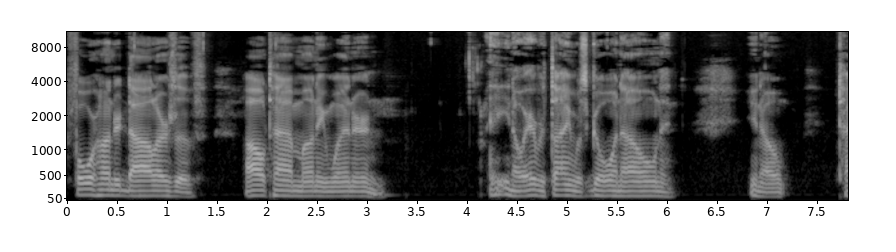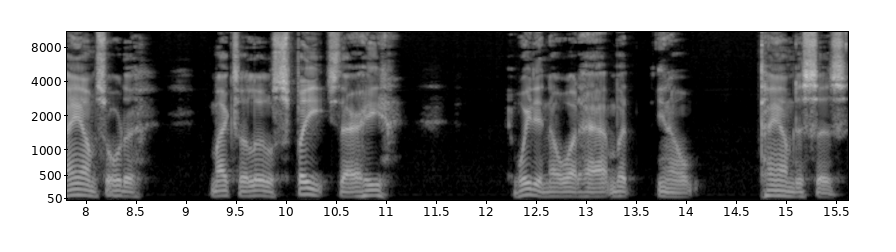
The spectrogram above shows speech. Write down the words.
four hundred dollars of all time money winner, and you know everything was going on, and you know, Tam sort of makes a little speech there. He we didn't know what happened, but you know, Tam just says,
